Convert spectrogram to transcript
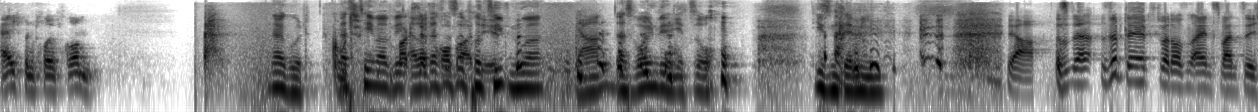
Ja, ich bin voll fromm. Na gut, Gut. das Thema, wir, Max aber das ist im Prinzip Atheist. nur, ja, das wollen wir jetzt so, diesen Termin. Ja, also der 7.11.2021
